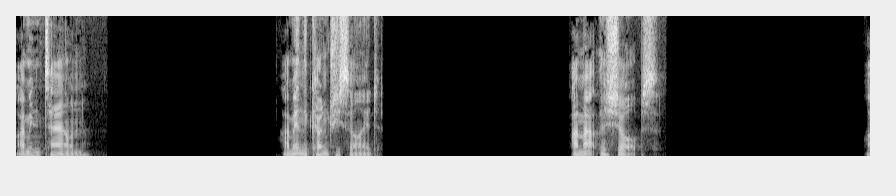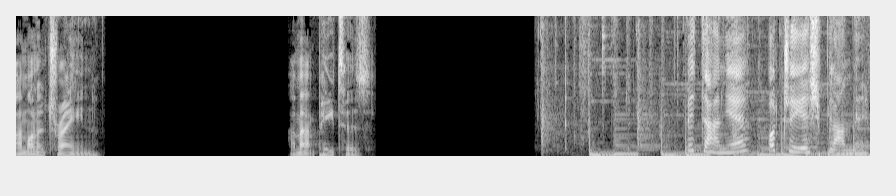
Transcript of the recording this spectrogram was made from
I'm in town. I'm in the countryside. I'm at the shops. I'm on a train. I'm at Peter's. Pytanie o czyjeś plany.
